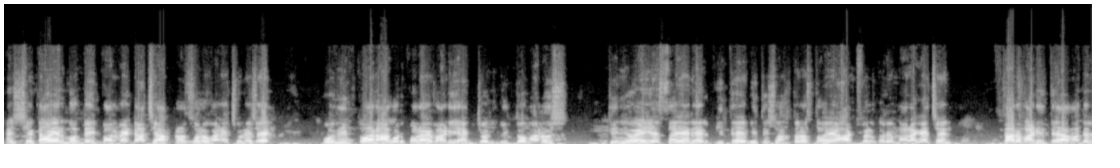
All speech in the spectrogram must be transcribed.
হ্যাঁ, সেটাও এর মধ্যে ইনভলভমেন্ট আছে আপনার স্লোগানে শুনেছেন প্রদীপ কর আগরপাড়ায় বাড়ি একজন বৃদ্ধ মানুষ। তিনিও এই এসআইআর এর ভিতে ভীতি সন্ত্রস্ত হয়ে হার্টফেল করে মারা গেছেন। তার বাড়িতে আমাদের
